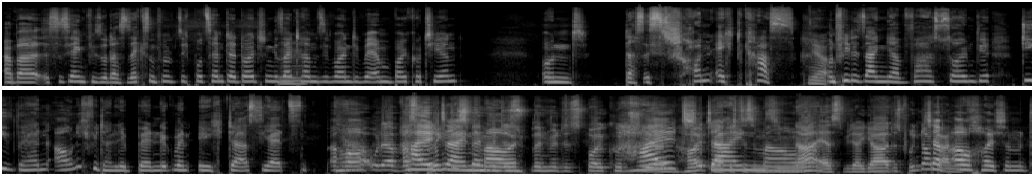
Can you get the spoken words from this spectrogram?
aber es ist ja irgendwie so, dass 56% der Deutschen gesagt Mhm. haben, sie wollen die WM boykottieren. Und das ist schon echt krass. Ja. Und viele sagen ja, was sollen wir? Die werden auch nicht wieder lebendig, wenn ich das jetzt. Oh, ja, oder was halt bringt es, wenn wir, Maul. das, wenn wir das boykottieren? Halt Heute hatte ich das im Maul. Seminar erst wieder. Ja, das bringt doch Ich gar habe nichts. auch heute mit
